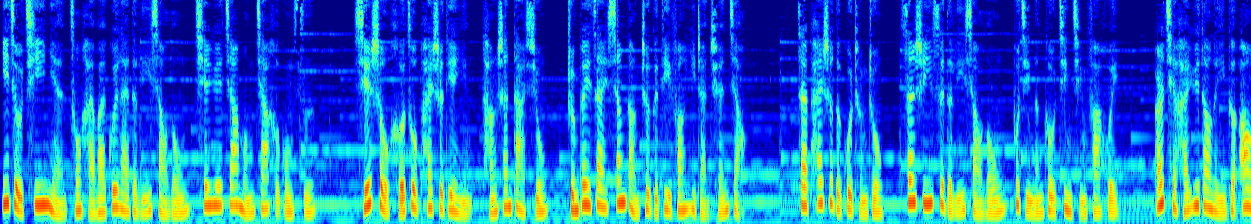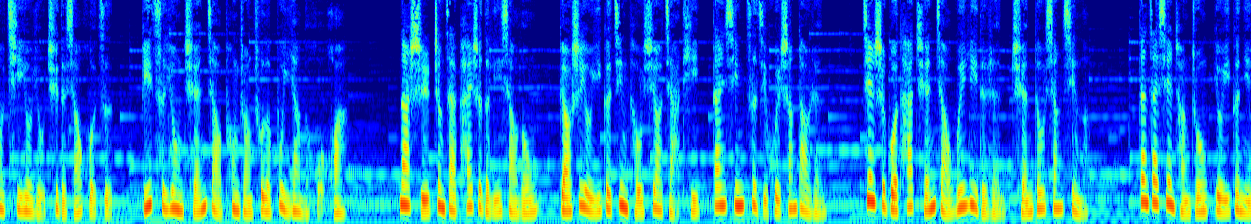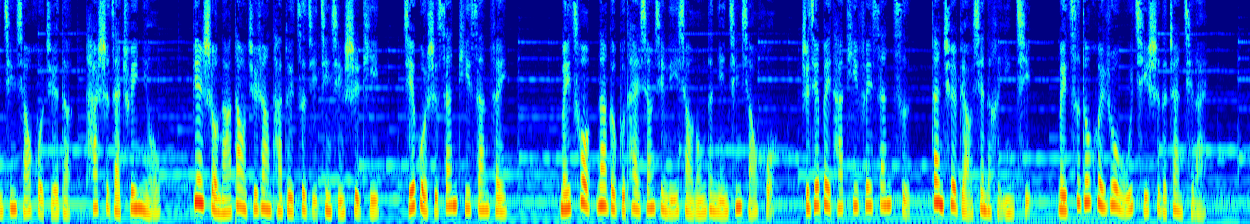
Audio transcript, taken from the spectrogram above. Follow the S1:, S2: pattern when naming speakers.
S1: 一九七一年从海外归来的李小龙签约加盟嘉禾公司，携手合作拍摄电影《唐山大兄》，准备在香港这个地方一展拳脚。在拍摄的过程中，三十一岁的李小龙不仅能够尽情发挥，而且还遇到了一个傲气又有趣的小伙子，彼此用拳脚碰撞出了不一样的火花。那时正在拍摄的李小龙表示有一个镜头需要假踢，担心自己会伤到人。见识过他拳脚威力的人全都相信了，但在现场中有一个年轻小伙觉得他是在吹牛，便手拿道具让他对自己进行试踢，结果是三踢三飞。没错，那个不太相信李小龙的年轻小伙，直接被他踢飞三次，但却表现得很硬气，每次都会若无其事的站起来。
